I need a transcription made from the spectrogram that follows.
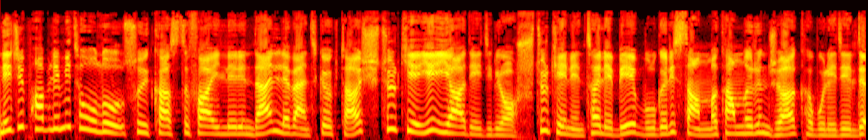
Necip Hablemitoğlu suikastı faillerinden Levent Göktaş Türkiye'ye iade ediliyor. Türkiye'nin talebi Bulgaristan makamlarınca kabul edildi.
